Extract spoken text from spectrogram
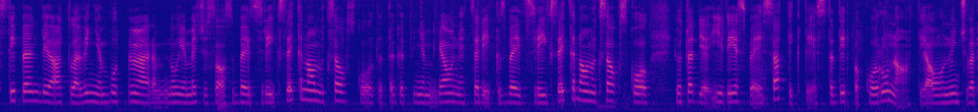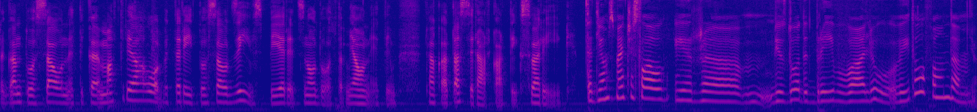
stipendijātu, lai viņiem būtu, piemēram, nu, ja Mečislavs beidz Rīgas ekonomikas augstskolu, tad tagad viņam ir jaunietis arī, kas beidz Rīgas ekonomikas augstskolu, jo tad, ja ir iespēja satikties, tad ir pa ko runāt, jā, un viņš var gan to savu ne tikai materiālo, bet arī to savu dzīves pieredzi nodot tam jaunietim. Tā kā tas ir ārkārtīgi svarīgi. Tad jums, Mečislau, ir, jūs dodat brīvu vaļu Vītola fondam, Jā.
